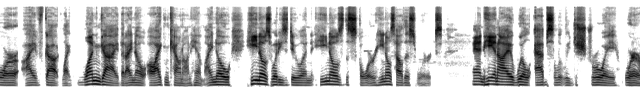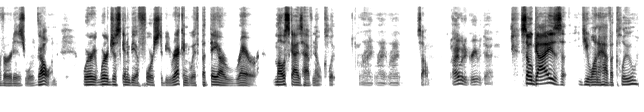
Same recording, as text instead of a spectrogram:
or I've got like one guy that I know, oh, I can count on him. I know he knows what he's doing. He knows the score. He knows how this works. And he and I will absolutely destroy wherever it is we're going. We're we're just going to be a force to be reckoned with, but they are rare. Most guys have no clue. Right. Right. Right. So I would agree with that. so guys, you want to have a clue?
